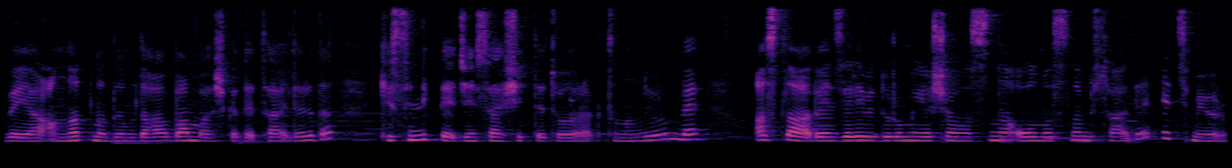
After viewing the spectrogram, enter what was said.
veya anlatmadığım daha bambaşka detayları da kesinlikle cinsel şiddet olarak tanımlıyorum ve asla benzeri bir durumu yaşamasına olmasına müsaade etmiyorum.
